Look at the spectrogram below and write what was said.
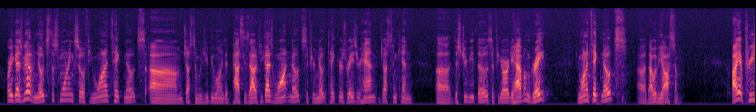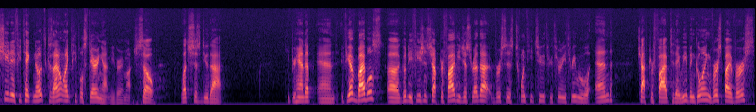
All right, guys, we have notes this morning, so if you want to take notes, um, Justin, would you be willing to pass these out? If you guys want notes, if you're note takers, raise your hand. Justin can uh, distribute those. If you already have them, great. If you want to take notes, uh, that would be awesome. I appreciate it if you take notes because I don't like people staring at me very much. So let's just do that. Keep your hand up. And if you have Bibles, uh, go to Ephesians chapter 5. He just read that, verses 22 through 33. We will end chapter 5 today. We've been going verse by verse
